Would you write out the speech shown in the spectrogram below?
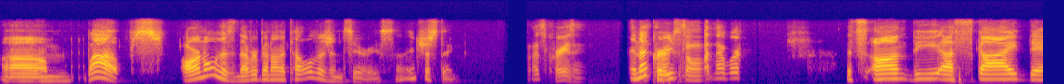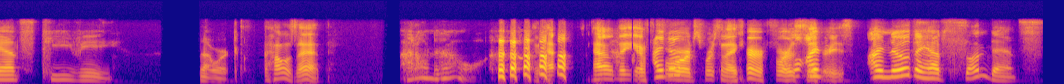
Um, wow, Arnold has never been on a television series. Interesting. That's crazy. Isn't that crazy? It's on what network? It's on the uh, Skydance TV network. The hell is that? I don't know. How, how they I afford Schwarzenegger for a Well, I- series? I know they have Sundance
